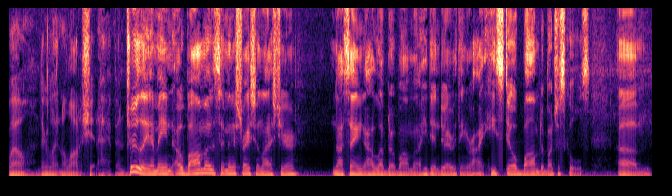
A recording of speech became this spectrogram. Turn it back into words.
Well, they're letting a lot of shit happen. Truly, I mean, Obama's administration last year. Not saying I loved Obama; he didn't do everything right. He still bombed a bunch of schools. Um,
